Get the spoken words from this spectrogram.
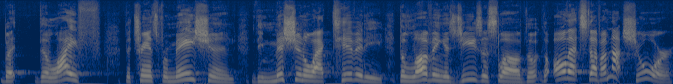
but the life, the transformation, the missional activity, the loving as Jesus loved, the, the, all that stuff, I'm not sure.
